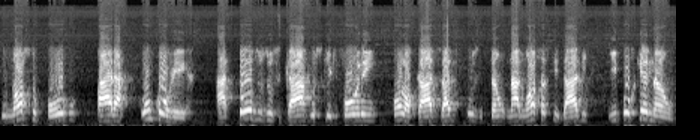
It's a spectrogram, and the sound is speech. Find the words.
do nosso povo para concorrer a todos os cargos que forem colocados à disposição na nossa cidade e, por que não,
